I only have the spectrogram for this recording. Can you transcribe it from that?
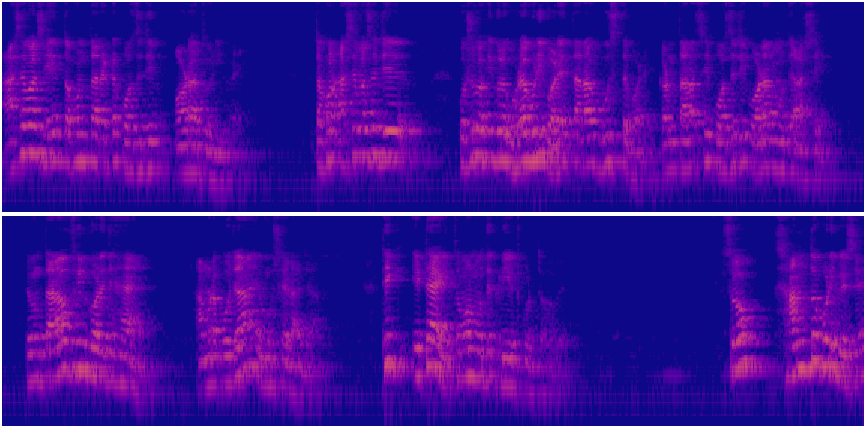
আশেপাশে তখন তার একটা পজিটিভ অর্ডার তৈরি হয়। তখন আশেপাশে যে পশু পাখিগুলো ঘোরাঘুরি করে তারা বুঝতে পারে, কারণ তারা সেই পজিটিভ অর্ডার মধ্যে আসে। এবং তারাও ফিল করে যে হ্যাঁ আমরা প্রজা এবং সে রাজা। ঠিক এটাই তোমার মধ্যে ক্রিয়েট করতে হবে। সো শান্ত পরিবেশে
